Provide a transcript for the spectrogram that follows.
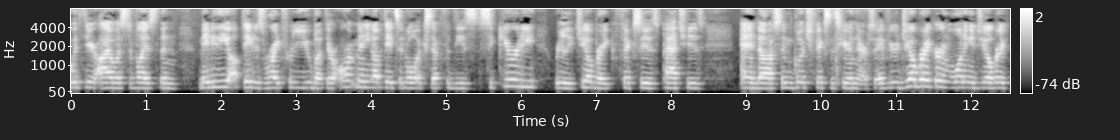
with your iOS device, then maybe the update is right for you, but there aren't many updates at all except for these security, really jailbreak fixes, patches, and uh, some glitch fixes here and there. So if you're a jailbreaker and wanting a jailbreak,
